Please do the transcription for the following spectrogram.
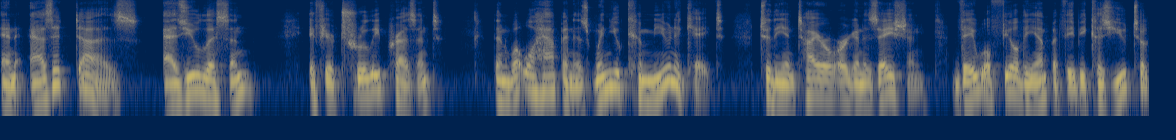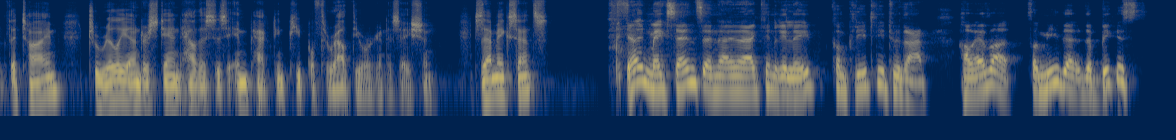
And as it does, as you listen, if you're truly present, then what will happen is when you communicate to the entire organization, they will feel the empathy because you took the time to really understand how this is impacting people throughout the organization. Does that make sense? Yeah, it makes sense. And I, I can relate completely to that. However, for me, the, the biggest,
